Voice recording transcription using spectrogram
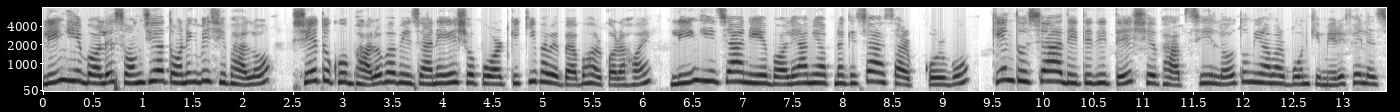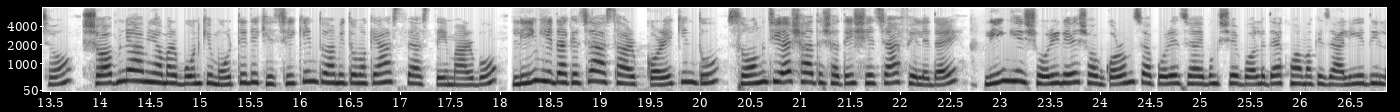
লিংহি বলে সংজিয়া তো অনেক বেশি ভালো। সে তো খুব ভালোভাবে জানে এসব ওয়ার্ডকে কীভাবে ব্যবহার করা হয়। লিংহি চা নিয়ে বলে, আমি আপনাকে চা সার্ভ করব। কিন্তু চা দিতে দিতে সে ভাবছিল, তুমি আমার বোনকে মেরে ফেলেছ। স্বপ্নে আমি আমার বোনকে মরতে দেখেছি, কিন্তু আমি তোমাকে আস্তে আস্তেই মারবো। লিংহি তাকে চা সার্ভ করে, কিন্তু সংজিয়ার সাথে সাথেই সে চা ফেলে দেয়। লিংহির শরীরে সব গরম চা পড়ে যায় এবং সে বলে, দেখো, আমাকে জ্বালিয়ে দিল।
